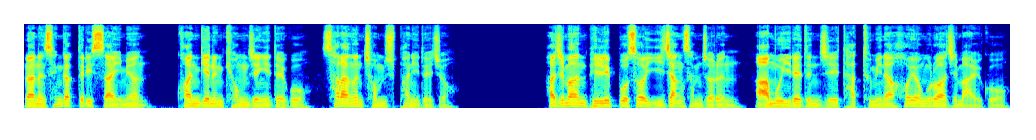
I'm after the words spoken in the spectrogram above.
라는 생각들이 쌓이면 관계는 경쟁이 되고 사랑은 점수판이 되죠. 하지만 빌립보서 2장 3절은 아무 일에든지 다툼이나 허용으로 하지 말고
